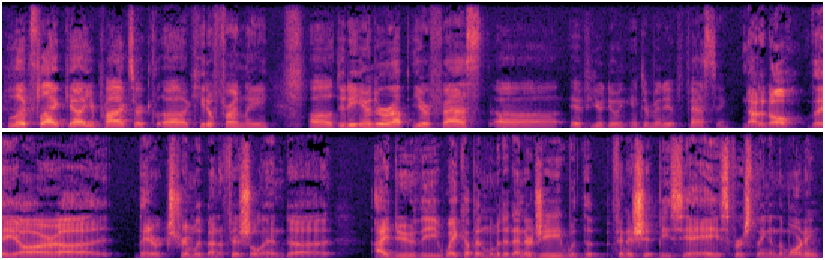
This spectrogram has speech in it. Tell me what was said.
Looks like uh, your products are uh, keto friendly. Uh, do they interrupt your fast uh, if you're doing intermittent fasting? Not at all. They are uh, they are extremely beneficial, and uh, I do the wake up and limited energy with the finish it BCAAs first thing in the morning,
